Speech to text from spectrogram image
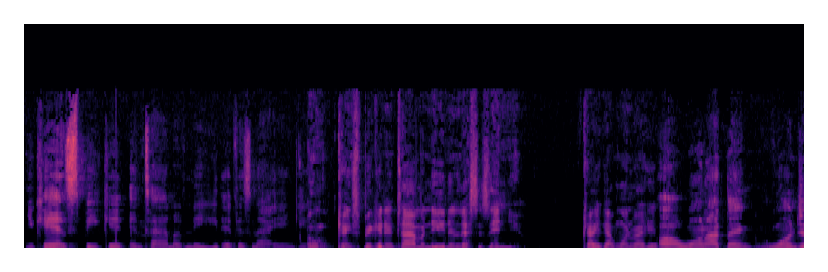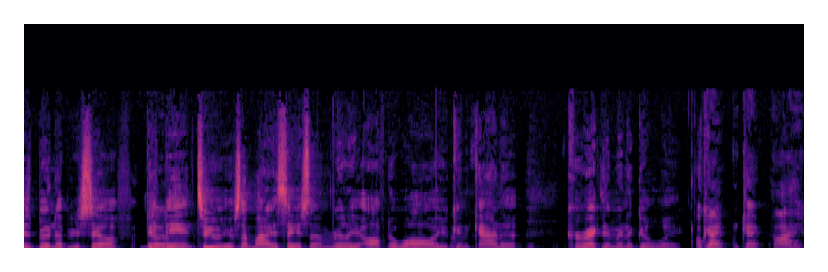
You can't speak it in time of need if it's not in you. Oh, can't speak it in time of need unless it's in you. Okay, got one right here. Uh, one, I think one just building up yourself, Build and up. then two, if somebody says something really off the wall, you can kind of correct them in a good way. Okay, okay, all right.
